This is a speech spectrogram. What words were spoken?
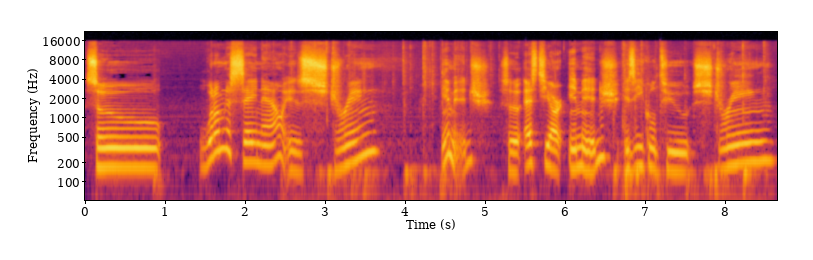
so what I'm going to say now is string image. So str image is equal to string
